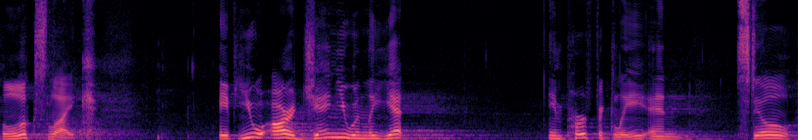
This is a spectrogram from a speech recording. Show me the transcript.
looks like. If you are genuinely yet imperfectly and still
